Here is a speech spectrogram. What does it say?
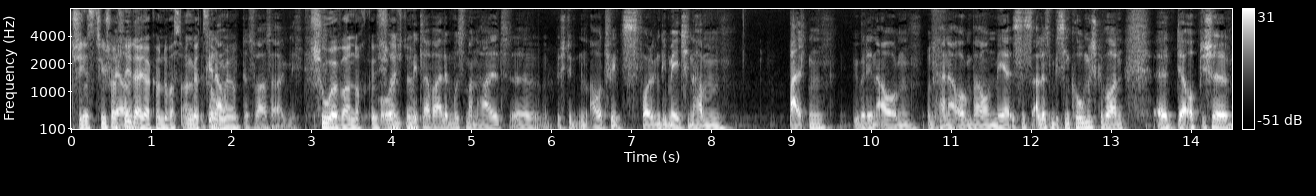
Jeans, T-Shirt, ja, Lederjacke und du warst angezogen. Genau, ja. das war's eigentlich. Schuhe waren noch nicht schlecht. Und mittlerweile muss man halt äh, bestimmten Outfits folgen. Die Mädchen haben Balken über den Augen und keine Augenbrauen mehr. Es ist alles ein bisschen komisch geworden. Äh, der optische,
